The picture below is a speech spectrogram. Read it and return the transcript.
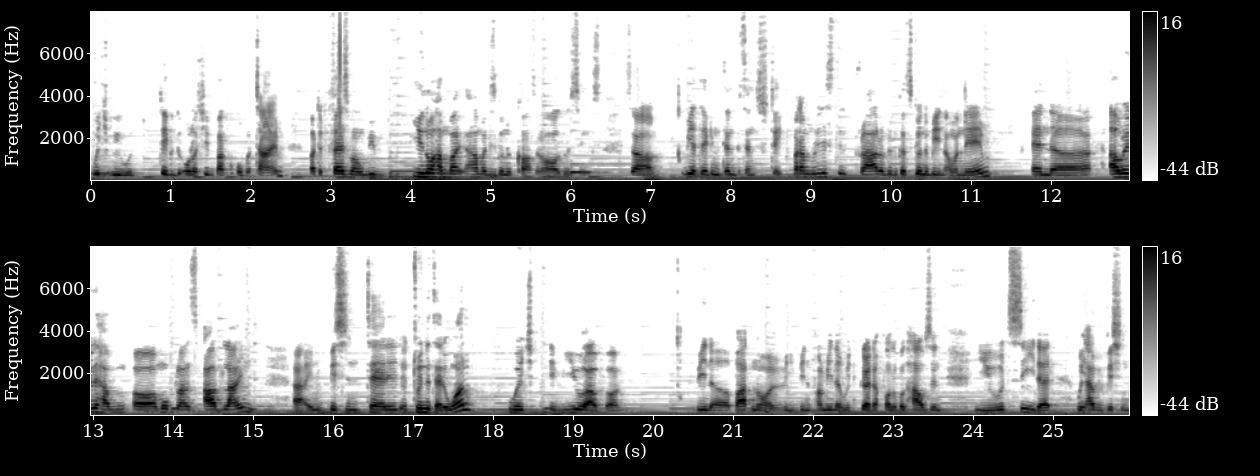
which we would take the ownership back over time. But the first one, we, you know how much how much it's going to cost and all those things. So we are taking 10% stake, but I'm really still proud of it because it's going to be in our name, and uh, I already have uh, more plans outlined uh, in Vision 30, 2031, which if you have uh, been a partner or you've been familiar with greater affordable housing, you would see that we have a Vision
